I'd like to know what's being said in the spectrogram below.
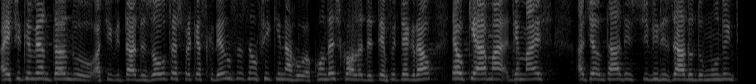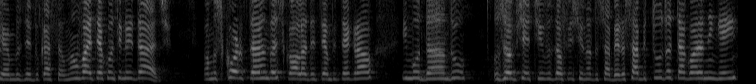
Aí fico inventando atividades outras para que as crianças não fiquem na rua. Quando a escola de tempo integral é o que há de mais adiantado e civilizado do mundo em termos de educação. Não vai ter continuidade. Vamos cortando a escola de tempo integral e mudando os objetivos da oficina do saber. Sabe tudo, até agora ninguém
